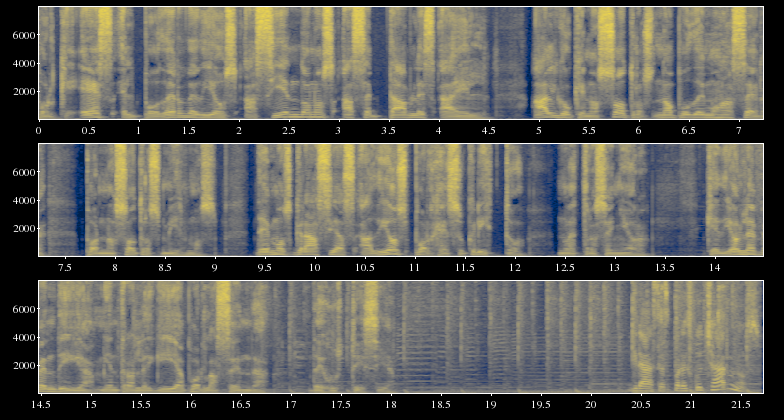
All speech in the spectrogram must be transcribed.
porque es el poder de Dios haciéndonos aceptables a Él algo que nosotros no podemos hacer por nosotros mismos. Demos gracias a Dios por Jesucristo, nuestro Señor. Que Dios les bendiga mientras le guía por la senda de justicia. Gracias por escucharnos.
